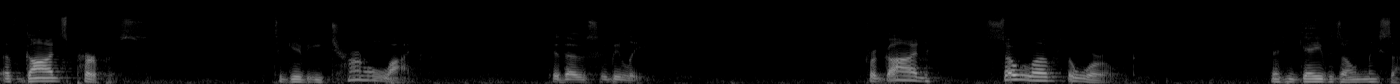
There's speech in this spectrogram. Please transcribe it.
of God's purpose to give eternal life to those who believe. For God so loved the world that he gave his only Son,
